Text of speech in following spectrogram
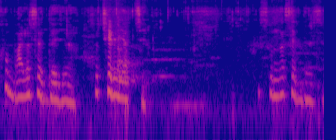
খুব ভালো সেদ্ধ হয়েছে সব ছেড়ে যাচ্ছে। খুব সুন্দর সেদ্ধ হয়েছে।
